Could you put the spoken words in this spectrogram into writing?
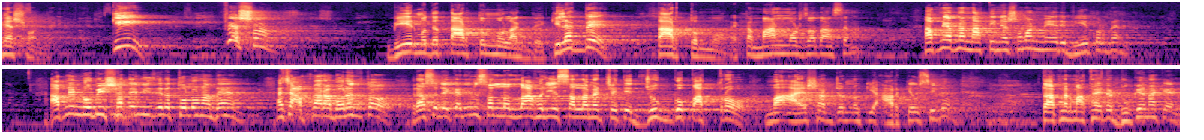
ফ্যাশন কি? ফ্যাশন বিয়ের মধ্যে তারতম্য লাগবে। কি লাগবে? তারতম্য। একটা মান মর্যাদা আছে না? আপনি আপনার নাতিনের সমান মেয়ের বিয়ে করবেন। আপনি নবীর সাথে নিজের তুলনা দেন। আচ্ছা আপনারা বলেন তো, রাসুল করিম সাল্লাহ সাল্লামের চাইতে যোগ্য পাত্র মা আয়েশার জন্য কি আর কেউ ছিল? তা আপনার মাথায় এটা ঢুকে না কেন?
